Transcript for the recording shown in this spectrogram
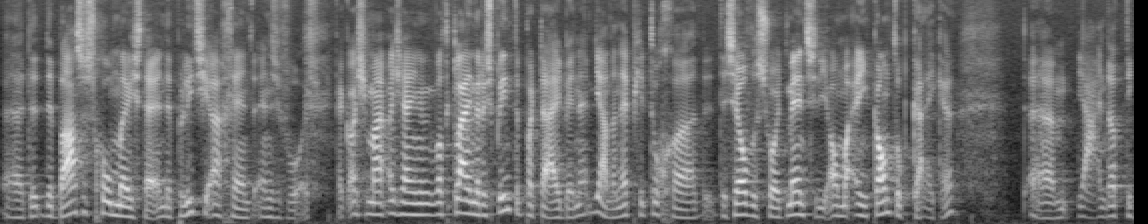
eh, de, de basisschoolmeester en de politieagent enzovoort. Kijk, als, je maar, als jij een wat kleinere splinterpartij bent, ja, dan heb je toch eh, de- dezelfde soort mensen die allemaal één kant op kijken. Ehm, ja, en dat, die,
